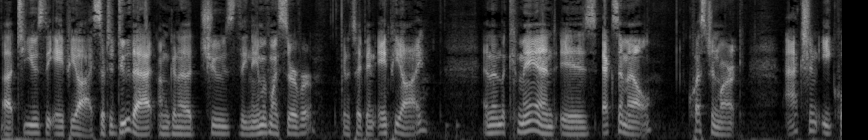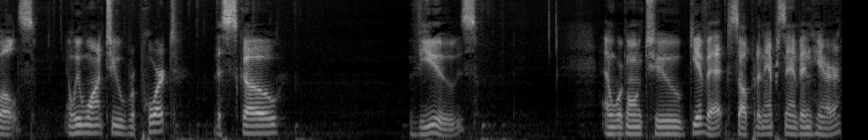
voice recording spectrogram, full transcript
uh, to use the API. So to do that, I'm going to choose the name of my server. I'm going to type in API, and then the command is XML question mark action equals, and we want to report the SCO views, and we're going to give it. So I'll put an ampersand in here.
